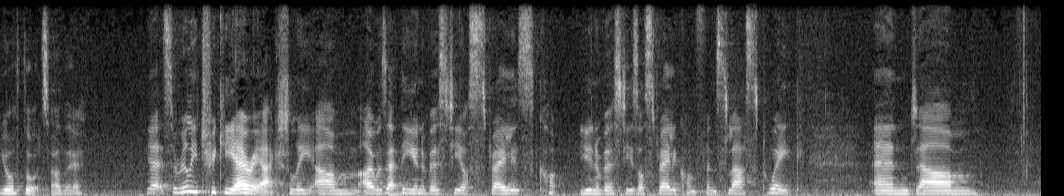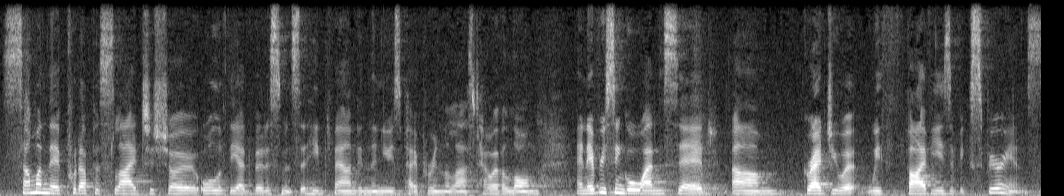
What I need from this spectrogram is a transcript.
your thoughts are there. Yeah, it's a really tricky area actually. Um, I was at the University Australia's co- Universities Australia conference last week, and um, someone there put up a slide to show all of the advertisements that he'd found in the newspaper in the last however long, and every single one said um, graduate with five years of experience.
